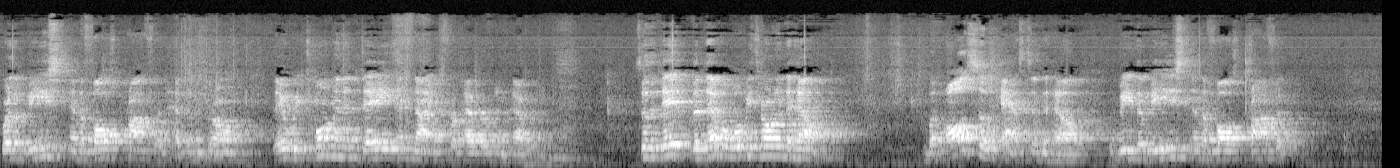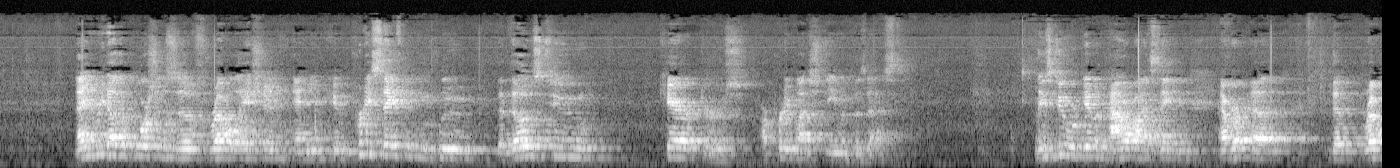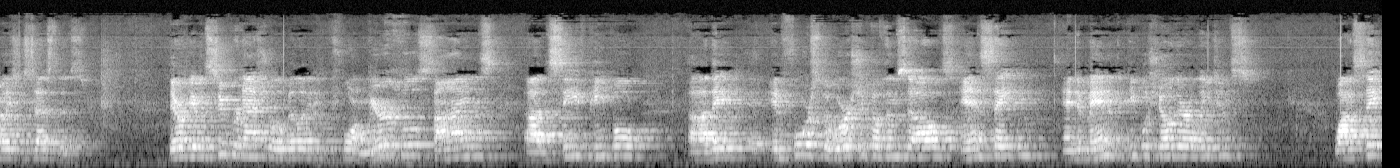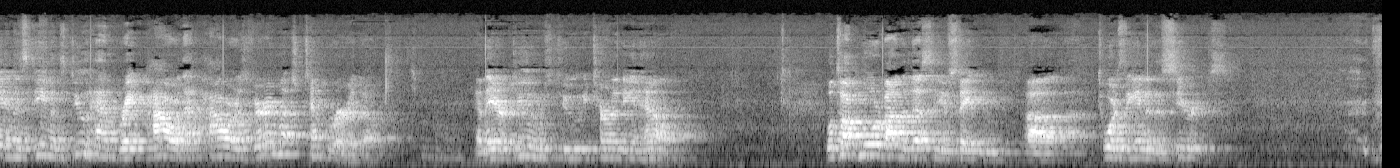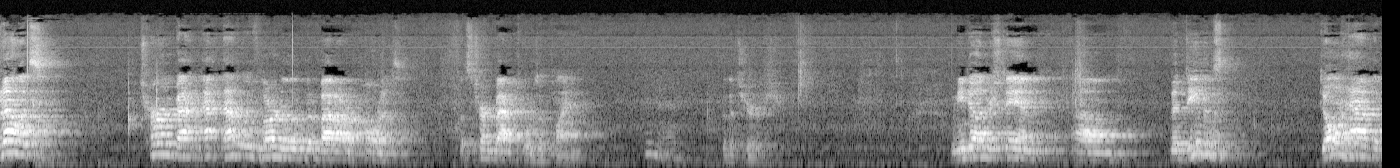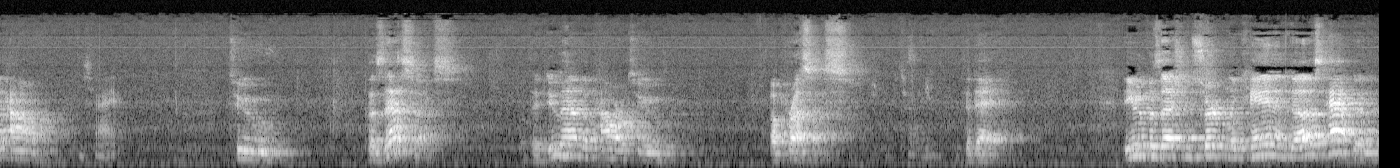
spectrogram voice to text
where the beast and the false prophet had been thrown. They will be tormented day and night forever and ever. So the, day, the devil will be thrown into hell. But also cast into hell will be the beast and the false prophet. Now you read other portions of Revelation, and you can pretty safely conclude that those two characters are pretty much demon possessed. These two were given power by Satan, and uh, the Revelation says this. They were given supernatural ability to perform miracles, signs, uh, deceive people. Uh, they enforced the worship of themselves and Satan, and demanded that people show their allegiance. While Satan and his demons do have great power, that power is very much temporary, though. And they are doomed to eternity in hell. We'll talk more about the destiny of Satan uh, towards the end of the series. For now, let's turn back. Now that we've learned a little bit about our opponent, let's turn back towards a plan Amen. for the church. We need to understand um, the demons don't have the power right. to possess us, but they do have the power to oppress us right. today. Demon possession certainly can and does happen,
